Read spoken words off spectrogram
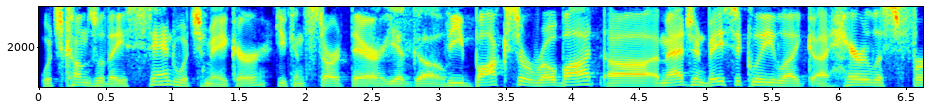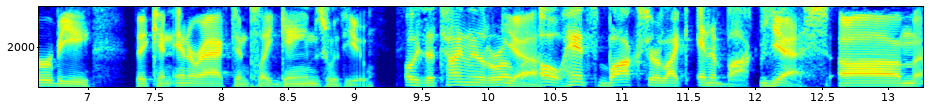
which comes with a sandwich maker. You can start there. There you go. The Boxer Robot. Uh, imagine basically like a hairless Furby that can interact and play games with you. Oh, he's a tiny little robot. Yeah. Oh, hence boxer like in a box. Yes. Um.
